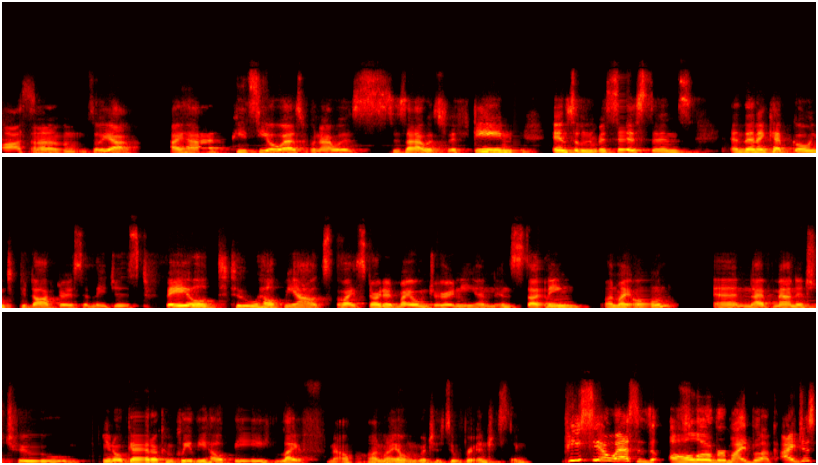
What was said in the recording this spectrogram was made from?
Awesome. Um, so yeah, I had PCOS when I was since I was 15, insulin resistance, and then I kept going to doctors and they just failed to help me out. So I started my own journey and, and studying on my own. And I've managed to, you know, get a completely healthy life now on my own, which is super interesting. PCOS is all over my book. I just,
